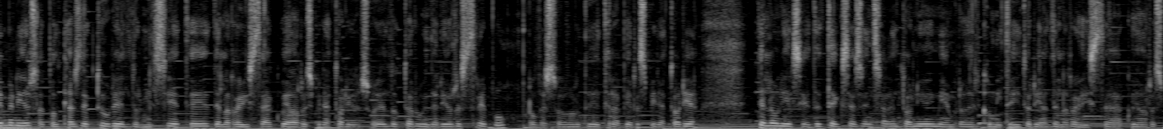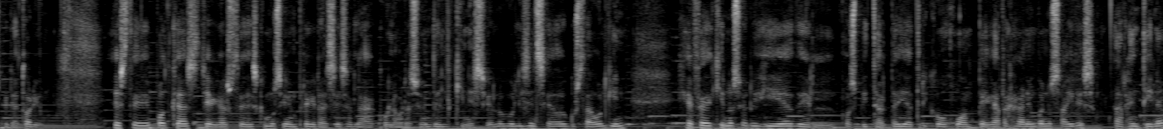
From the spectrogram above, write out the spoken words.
Bienvenidos al podcast de octubre del 2007 de la revista Cuidado Respiratorio. Soy el doctor Darío Restrepo, profesor de terapia respiratoria de la Universidad de Texas en San Antonio y miembro del comité editorial de la revista Cuidado Respiratorio. Este podcast llega a ustedes como siempre gracias a la colaboración del kinesiólogo licenciado Gustavo Holguín, jefe de kinesiología del Hospital Pediátrico Juan P. Garrahan en Buenos Aires, Argentina,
